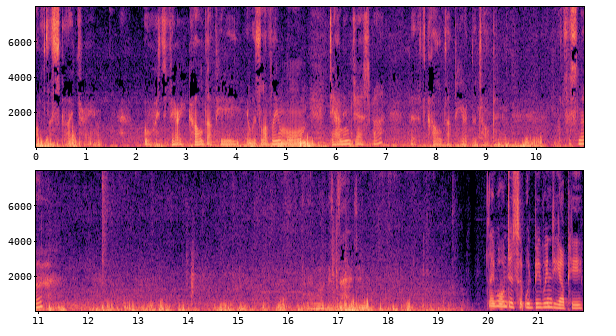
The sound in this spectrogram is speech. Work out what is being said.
of the Skytram. Oh, it's very cold up here. It was lovely and warm down in Jasper, but it's cold up here at the top. Lots of snow. And look at that. They warned us it would be windy up here,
